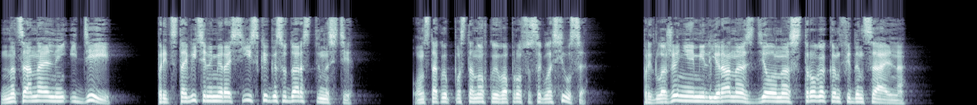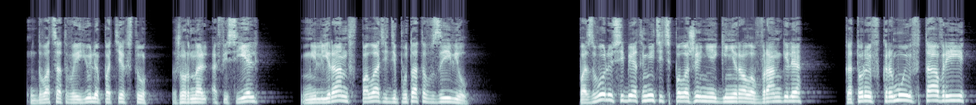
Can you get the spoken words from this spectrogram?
национальной идеи, представителями российской государственности. Он с такой постановкой вопроса согласился. Предложение Мильерана сделано строго конфиденциально. 20 июля по тексту «Журналь Офисьель» Мильеран в Палате депутатов заявил «Позволю себе отметить положение генерала Врангеля, который в Крыму и в Таврии,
